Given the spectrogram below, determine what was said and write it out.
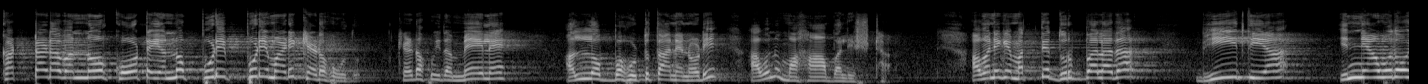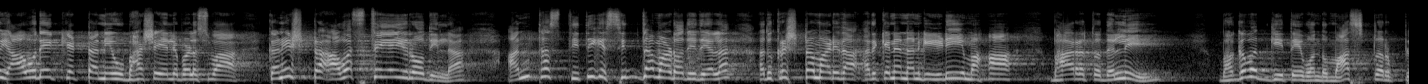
ಕಟ್ಟಡವನ್ನು ಕೋಟೆಯನ್ನು ಪುಡಿ ಪುಡಿ ಮಾಡಿ ಕೆಡಹುವುದು. ಕೆಡಹುದ ಮೇಲೆ ಅಲ್ಲೊಬ್ಬ ಹುಟ್ಟುತ್ತಾನೆ ನೋಡಿ, ಅವನು ಮಹಾಬಲಿಷ್ಠ. ಅವನಿಗೆ ಮತ್ತೆ ದುರ್ಬಲದ ಭೀತಿಯ ಇನ್ಯಾವುದೋ ಯಾವುದೇ ಕೆಟ್ಟ ನೀವು ಭಾಷೆಯಲ್ಲಿ ಬಳಸುವ ಕನಿಷ್ಠ ಅವಸ್ಥೆಯೇ ಇರೋದಿಲ್ಲ. ಅಂಥ ಸ್ಥಿತಿಗೆ ಸಿದ್ಧ ಮಾಡೋದಿದೆಯಲ್ಲ, ಅದು ಕೃಷ್ಣ ಮಾಡಿದ. ಅದಕ್ಕೇ ನನಗೆ ಇಡೀ ಮಹಾಭಾರತದಲ್ಲಿ ಭಗವದ್ಗೀತೆ ಒಂದು ಮಾಸ್ಟರ್ ಪ್ಲ್ಯಾನ್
